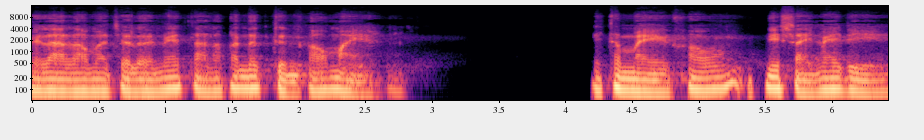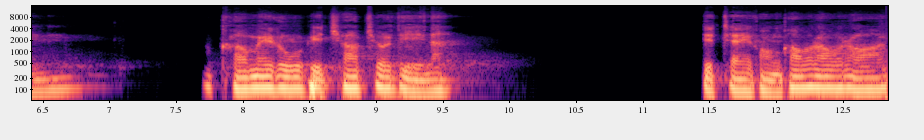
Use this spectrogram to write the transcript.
เวลาเรามาเจริญเมตตาเราก็นึกถึงเขาใหม่ ทำไมเขานิสัยไม่ดี เขาไม่รู้ผิดชอบชั่วดีนะ จิตใจของเขาเร่าร้อน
